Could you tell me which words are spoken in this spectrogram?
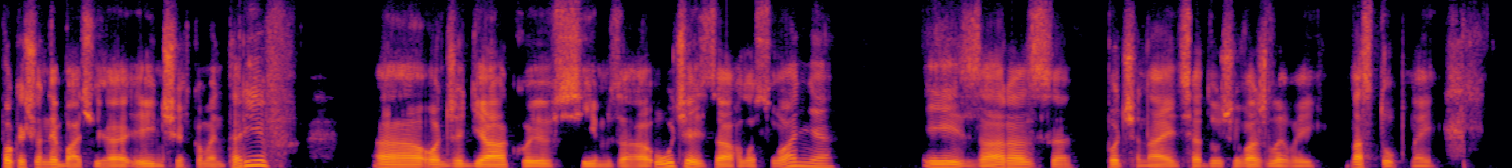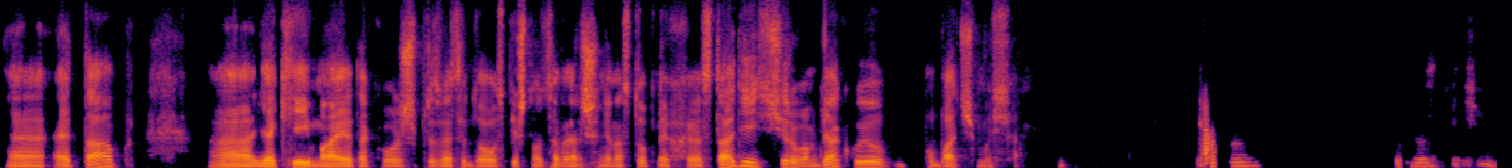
Поки що не бачу я інших коментарів. Е, отже, дякую всім за участь, за голосування. І зараз починається дуже важливий наступний етап, який має також призвести до успішного завершення наступних стадій. Щиро вам дякую. Побачимося. Дякую. Зустрічі.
